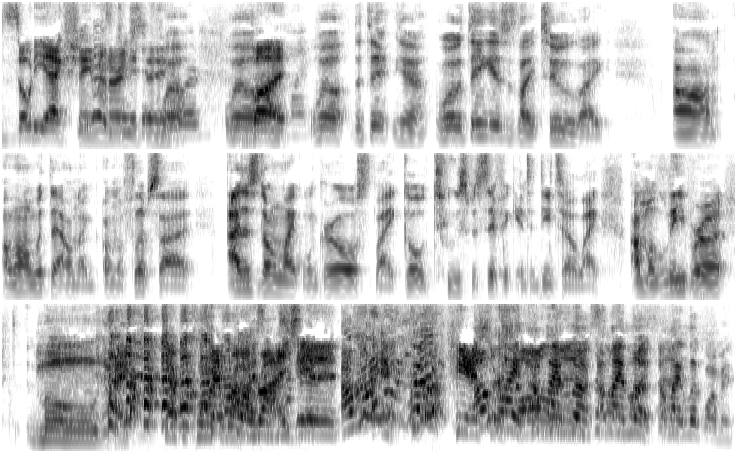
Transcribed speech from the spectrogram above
zodiac You shaming or anything. Well- well, but Well, the thing, yeah. Well, the thing is, is like too, like, um, along with that, on the on the flip side, I just don't like when girls like go too specific into detail. Like, I'm a Libra, Moon, like Capricorn, Capricorn rising. rising. I'm like, I'm like, I'm like, look, I'm like, look. I'm like, look, woman,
